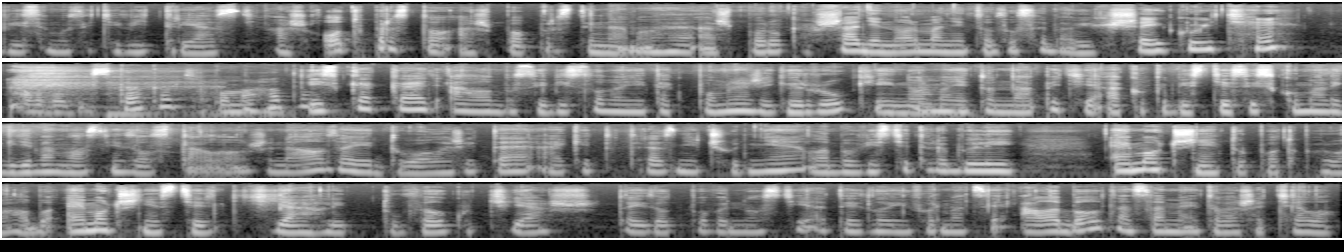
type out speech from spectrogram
vy sa musíte vytriasť až od prstov, až po prsty na nohe, až po rukách. Všade normálne to zo seba vyšejkujte alebo vyskakať? Pomáha to? Vyskakať, alebo si vyslovene tak pomnežiť ruky, normálne to napätie, ako keby ste si skúmali, kde vám vlastne zostalo. Že naozaj je dôležité, aj keď to teraz nečudne, lebo vy ste to robili emočne tú podporu, alebo emočne ste ťahli tú veľkú čiaž tej zodpovednosti a tej zlej informácie, ale bolo tam samé aj to vaše telo.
